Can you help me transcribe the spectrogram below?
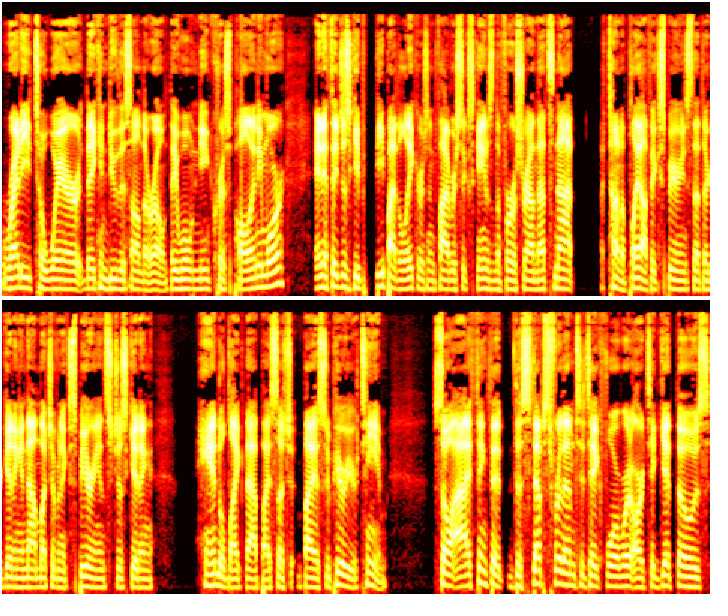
ready to where they can do this on their own. They won't need Chris Paul anymore. And if they just get beat by the Lakers in five or six games in the first round, that's not a ton of playoff experience that they're getting and not much of an experience just getting handled like that by such by a superior team. So I think that the steps for them to take forward are to get those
